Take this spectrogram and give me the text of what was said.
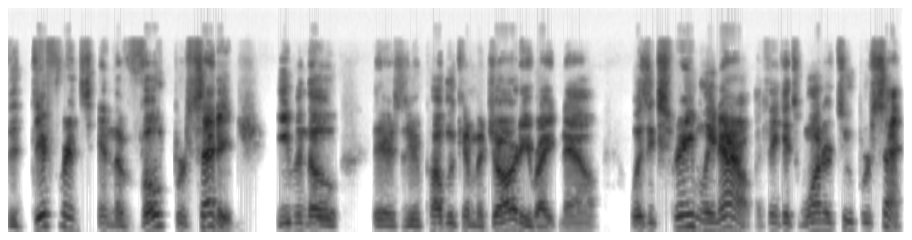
the difference in the vote percentage, even though there's the Republican majority right now, was extremely narrow. I think it's one or two percent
